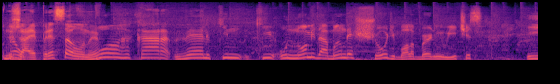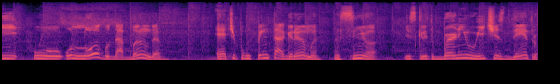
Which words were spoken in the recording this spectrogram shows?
não. já é pressão, né? Porra, cara, velho, que, que o nome da banda é show de bola, Burning Witches. E o, o logo da banda é tipo um pentagrama, assim, ó. Escrito Burning Witches dentro.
